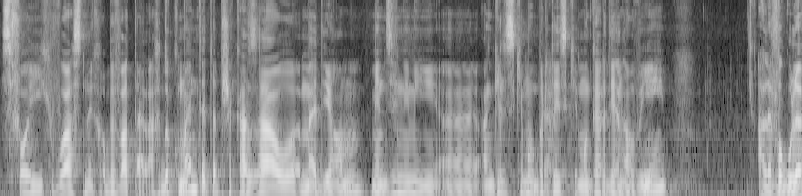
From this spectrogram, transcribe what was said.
swoich własnych obywatelach. Dokumenty te przekazał mediom, innymi e, angielskiemu, brytyjskiemu Guardianowi, ale w ogóle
